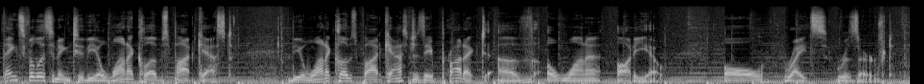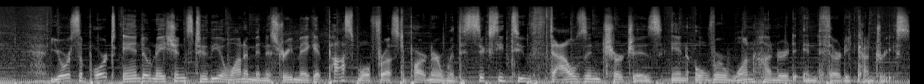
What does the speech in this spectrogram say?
Thanks for listening to the Awana Clubs podcast. The Awana Clubs podcast is a product of Awana Audio. All rights reserved. Your support and donations to the Awana ministry make it possible for us to partner with 62,000 churches in over 130 countries.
